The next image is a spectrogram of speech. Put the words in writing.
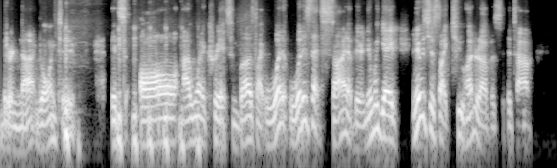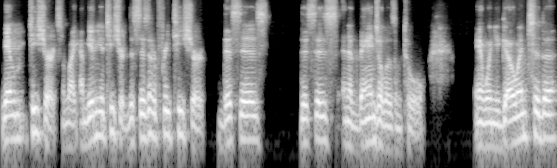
They're not going to." It's all I want to create some buzz. Like, what what is that sign up there? And then we gave, and it was just like 200 of us at the time. We gave them t-shirts. I'm like, I'm giving you a t-shirt. This isn't a free t-shirt. This is this is an evangelism tool. And when you go into the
